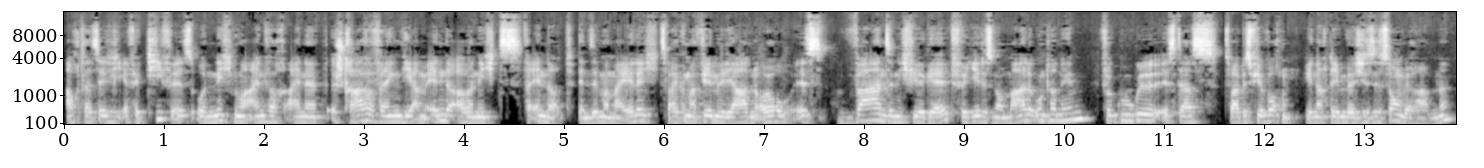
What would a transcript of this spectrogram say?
Auch tatsächlich effektiv ist und nicht nur einfach eine Strafe verhängen, die am Ende aber nichts verändert. Denn sind wir mal ehrlich, 2,4 Milliarden Euro ist wahnsinnig viel Geld für jedes normale Unternehmen. Für Google ist das zwei bis vier Wochen, je nachdem, welche Saison wir haben. Ne?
